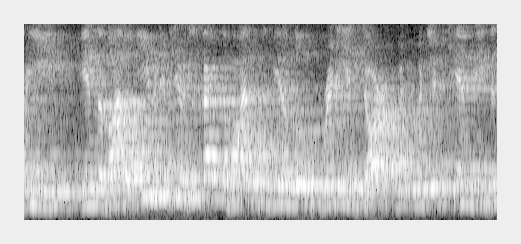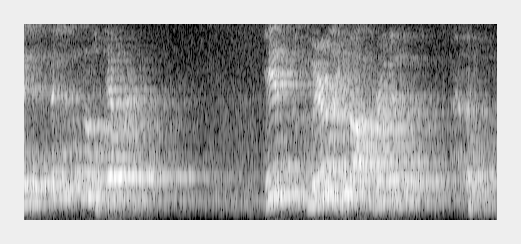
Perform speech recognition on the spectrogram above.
read in the Bible. Even if you expect the Bible to be a little gritty and dark, which it can be, this is, this is a little different. He has clearly thought through this.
